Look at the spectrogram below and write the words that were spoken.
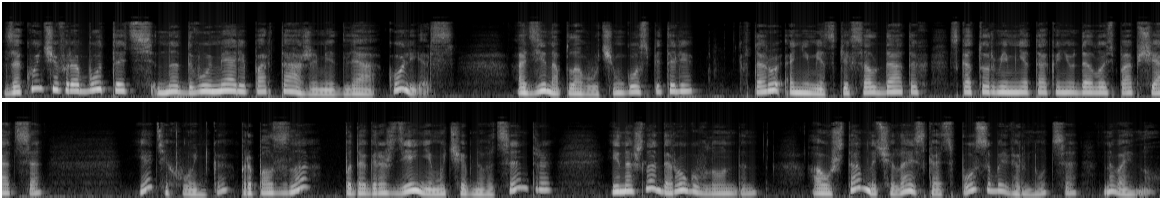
Закончив работать над двумя репортажами для Colliers, один о плавучем госпитале, второй о немецких солдатах, с которыми мне так и не удалось пообщаться, я тихонько проползла под ограждением учебного центра и нашла дорогу в Лондон, а уж там начала искать способы вернуться на войну.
